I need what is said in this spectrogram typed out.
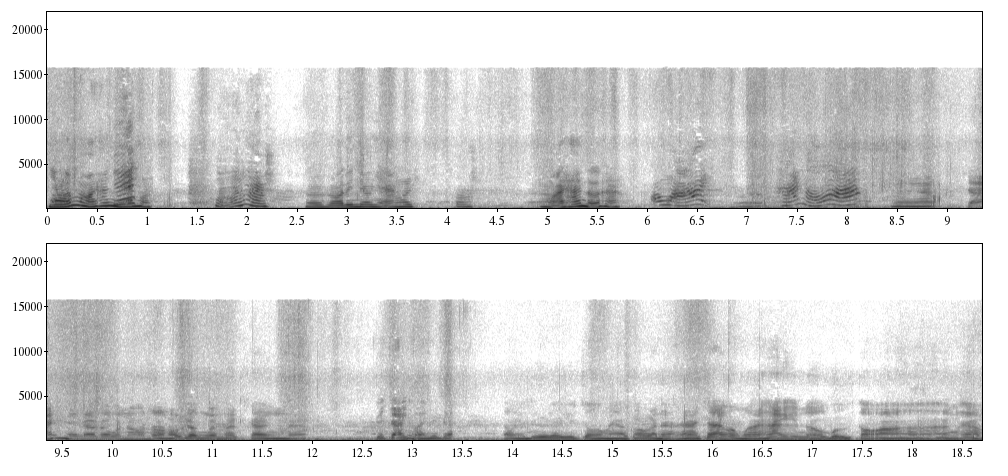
nhiều lắm rồi hái nhãn mà Ngon à rồi, rồi đi vô nhà ăn đi. Ừ. ngoại hái nữa hả? Ông ngoại. Hái nữa hả? Nè trái này nó nó nó, nó nổi gân lên hết trơn nè. Cái trái này kìa kìa. Rồi đưa đây cho mẹ coi coi nè. Ha, trái bên ngoài hái nó bự to hơn ha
